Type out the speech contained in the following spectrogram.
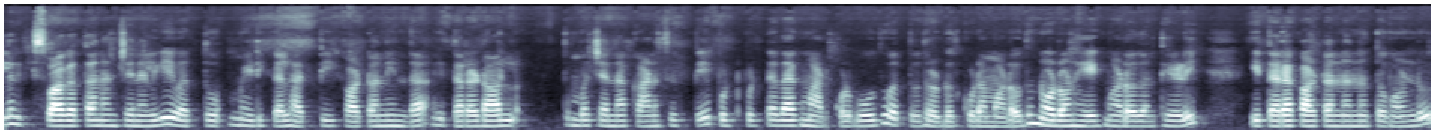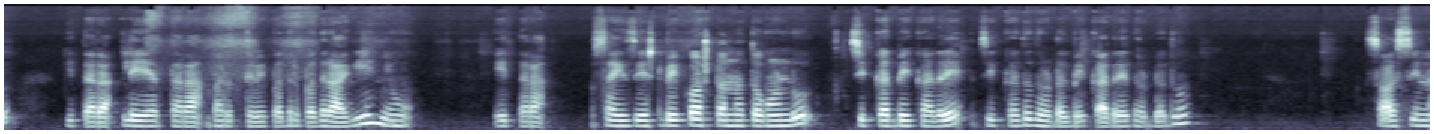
ಎಲ್ಲರಿಗೂ ಸ್ವಾಗತ. ನನ್ನ ಚಾನಲ್ಗೆ ಇವತ್ತು ಮೆಡಿಕಲ್ ಹತ್ತಿ ಕಾಟನ್ನಿಂದ ಈ ಥರ ಡಾಲ್ ತುಂಬ ಚೆನ್ನಾಗಿ ಕಾಣಿಸುತ್ತೆ. ಪುಟ್ಟ ಪುಟ್ಟದಾಗಿ ಮಾಡ್ಕೊಳ್ಬೋದು, ಅಥವಾ ದೊಡ್ಡದು ಕೂಡ ಮಾಡೋದು. ನೋಡೋಣ ಹೇಗೆ ಮಾಡೋದು ಅಂಥೇಳಿ ಈ ಥರ ಕಾಟನನ್ನು ತೊಗೊಂಡು ಈ ಥರ ಲೇಯರ್ ಥರ ಬರುತ್ತವೆ, ಪದರ ಪದರಾಗಿ ನೀವು ಈ ಥರ ಸೈಜ್ ಎಷ್ಟು ಬೇಕೋ ಅಷ್ಟನ್ನು ತೊಗೊಂಡು ಚಿಕ್ಕದು ಬೇಕಾದರೆ ಚಿಕ್ಕದು, ದೊಡ್ಡದು ಬೇಕಾದರೆ ದೊಡ್ಡದು ಸಾಸಿನ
